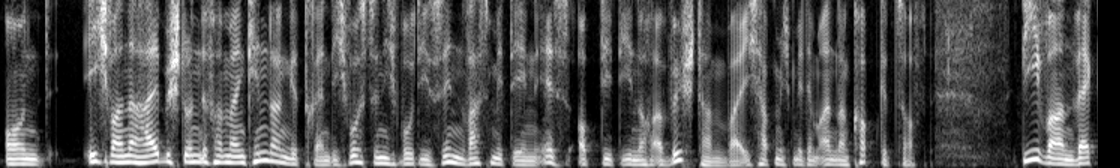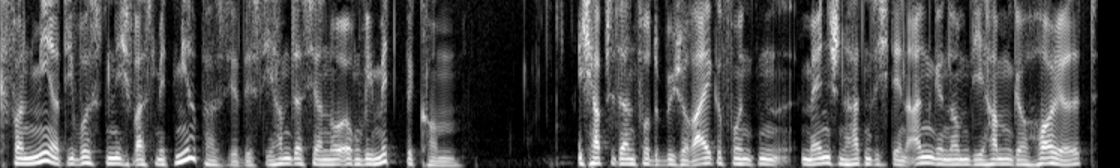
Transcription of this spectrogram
Und ich war eine halbe Stunde von meinen Kindern getrennt. Ich wusste nicht, wo die sind, was mit denen ist, ob die die noch erwischt haben, weil ich habe mich mit dem anderen Kopf gezopft. Die waren weg von mir, die wussten nicht, was mit mir passiert ist. Die haben das ja nur irgendwie mitbekommen. Ich habe sie dann vor der Bücherei gefunden. Menschen hatten sich den angenommen, die haben geheult.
